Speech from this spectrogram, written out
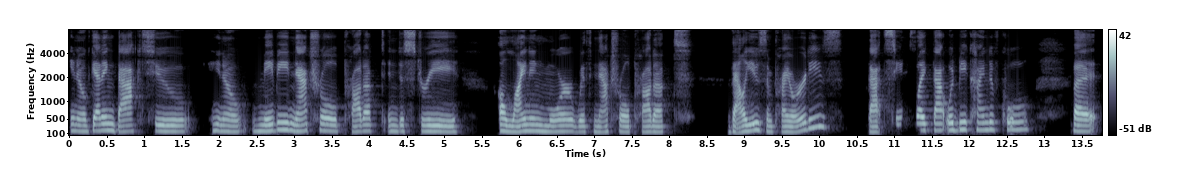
you know, getting back to, you know, maybe natural product industry aligning more with natural product values and priorities. That seems like that would be kind of cool. But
